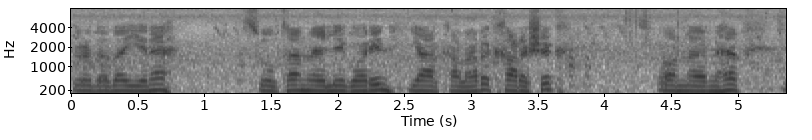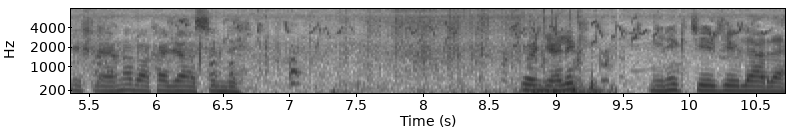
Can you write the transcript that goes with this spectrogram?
şurada da yine sultan ve ligorin yarkaları karışık. Onların hep işlerine bakacağız şimdi. Öncelik minik civcivlerde.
